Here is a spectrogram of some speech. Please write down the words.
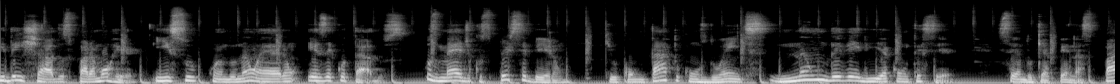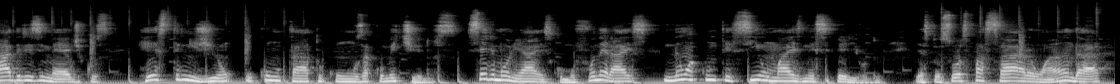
e deixados para morrer, isso quando não eram executados. Os médicos perceberam que o contato com os doentes não deveria acontecer, sendo que apenas padres e médicos restringiam o contato com os acometidos. Cerimoniais como funerais não aconteciam mais nesse período e as pessoas passaram a andar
